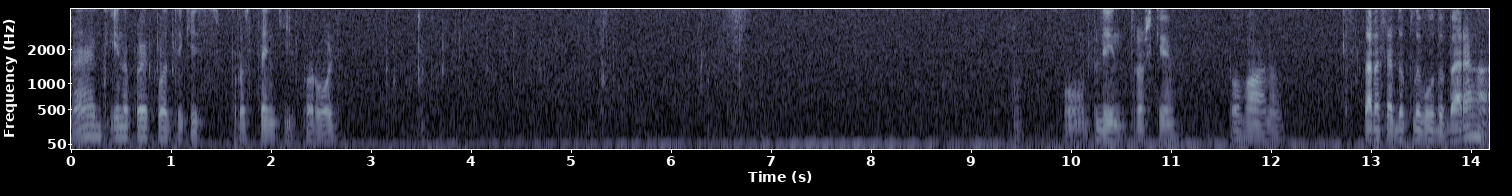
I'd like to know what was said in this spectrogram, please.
Рег і, наприклад, якийсь простенький пароль. О, блін, трошки погано. Зараз я допливу до берега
